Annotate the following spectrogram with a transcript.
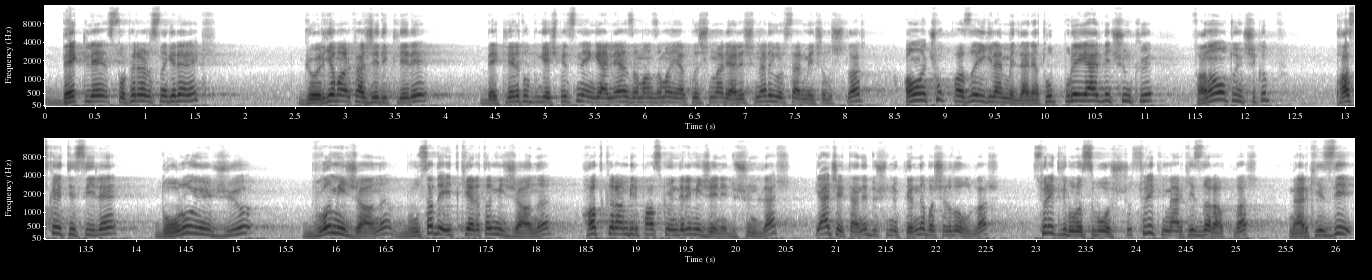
bekle stoper arasına girerek gölge markaj dedikleri beklere topun geçmesini engelleyen zaman zaman yaklaşımlar, yerleşimler de göstermeye çalıştılar. Ama çok fazla ilgilenmediler. Yani top buraya geldiğinde çünkü Fanaot'un çıkıp pas kalitesiyle doğru oyuncuyu bulamayacağını, bulsa da etki yaratamayacağını, hat kıran bir pas gönderemeyeceğini düşündüler. Gerçekten de düşündüklerinde başarılı oldular. Sürekli burası boştu. Sürekli merkezi daralttılar. Merkezi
